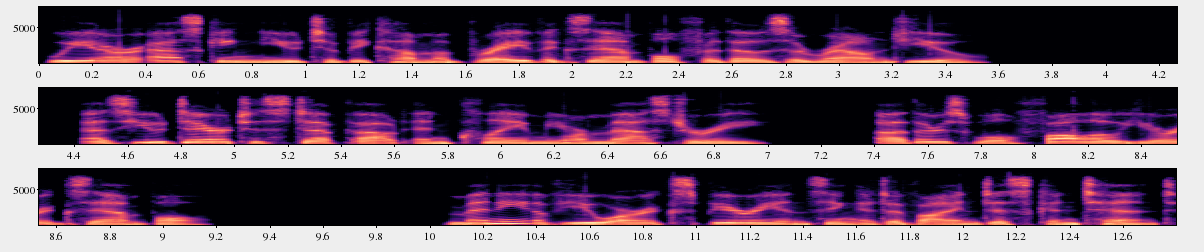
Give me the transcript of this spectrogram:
We are asking you to become a brave example for those around you. As you dare to step out and claim your mastery, others will follow your example. Many of you are experiencing a divine discontent,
